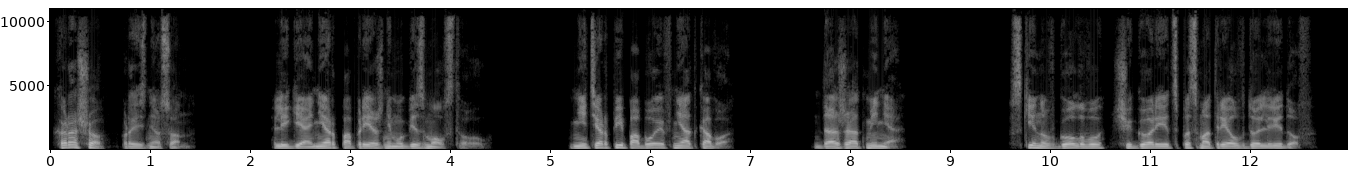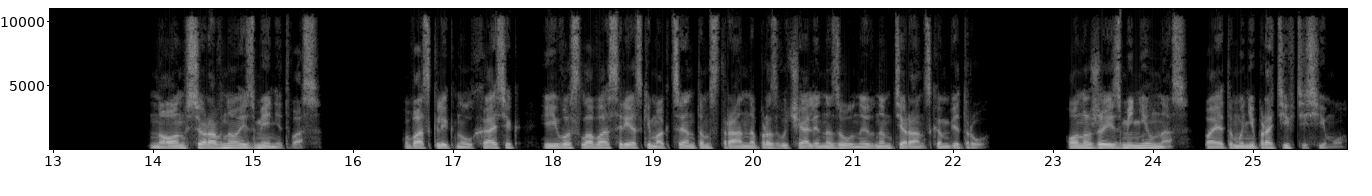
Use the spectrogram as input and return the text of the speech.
«Хорошо», — произнес он. Легионер по-прежнему безмолвствовал. «Не терпи побоев ни от кого. Даже от меня». Вскинув голову, Чигориец посмотрел вдоль рядов. «Но он все равно изменит вас», — воскликнул Хасик, и его слова с резким акцентом странно прозвучали на заунывном тиранском ветру. «Он уже изменил нас, поэтому не противьтесь ему.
